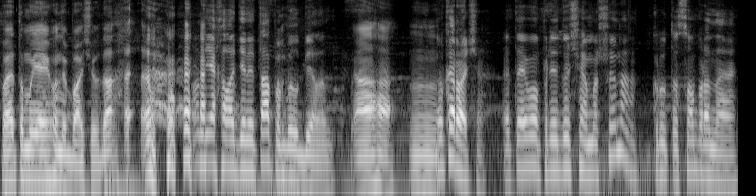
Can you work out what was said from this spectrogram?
Поэтому я його не бачив, да? он ехал один этап и был белым. Ага. М. Ну, короче, это его предыдущая машина, круто собранная.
